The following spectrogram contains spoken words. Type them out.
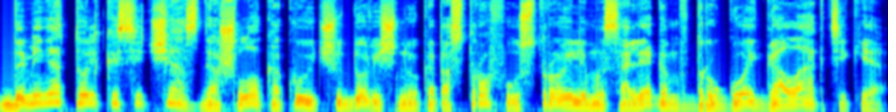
До меня только сейчас дошло, какую чудовищную катастрофу устроили мы с Олегом в другой галактике.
